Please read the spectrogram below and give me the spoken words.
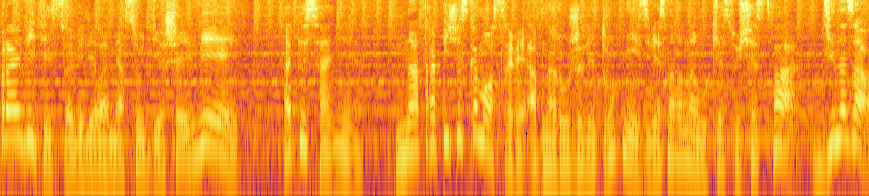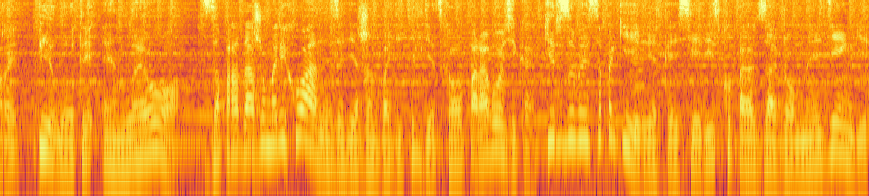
Правительство велело мясу дешеветь. Описание. На тропическом острове обнаружили труп неизвестного науке существа. Динозавры, пилоты НЛО. За продажу марихуаны задержан водитель детского паровозика. Кирзовые сапоги редкой серии скупают за огромные деньги.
